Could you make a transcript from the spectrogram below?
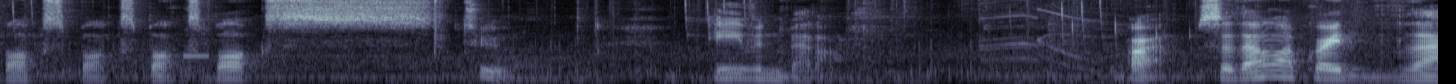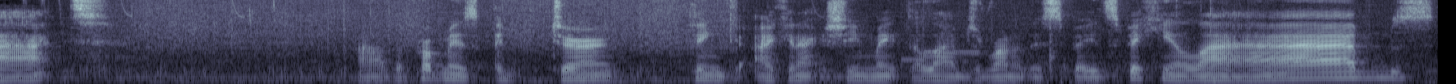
Box, box, box, box. Two. Even better. Alright, so that'll upgrade that. Uh, the problem is I don't think I can actually make the labs run at this speed. Speaking of labs,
